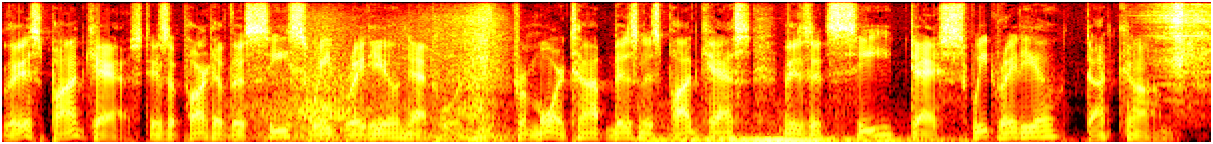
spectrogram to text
This podcast is a part of the C Suite Radio Network. For more top business podcasts, visit c-suiteradio.com.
